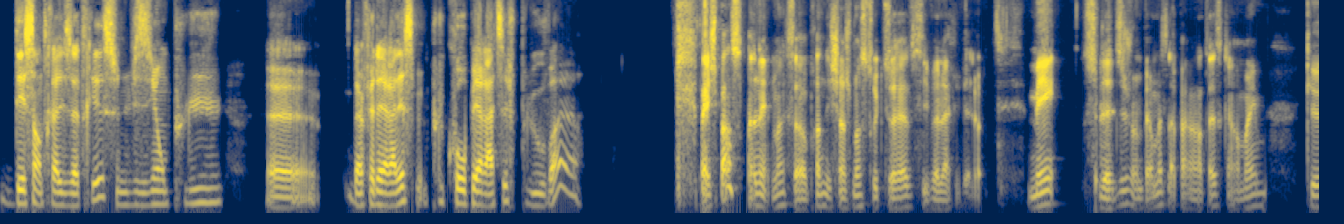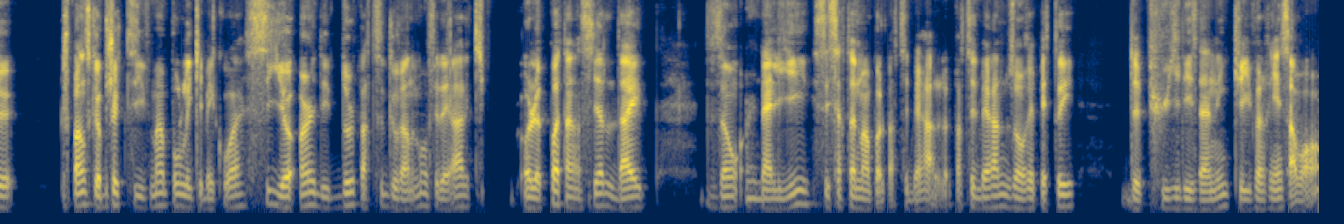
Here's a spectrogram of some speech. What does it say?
décentralisatrice, une vision plus euh, d'un fédéralisme plus coopératif, plus ouvert? Ben, je pense honnêtement que ça va prendre des changements structurels s'ils veulent arriver là. Mais cela dit, je vais me permettre la parenthèse quand même que je pense qu'objectivement, pour les Québécois, s'il y a un des deux partis de gouvernement fédéral qui a le potentiel d'être, disons, un allié, c'est certainement pas le Parti libéral. Le Parti libéral nous ont répété depuis des années qu'ils veulent rien savoir.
